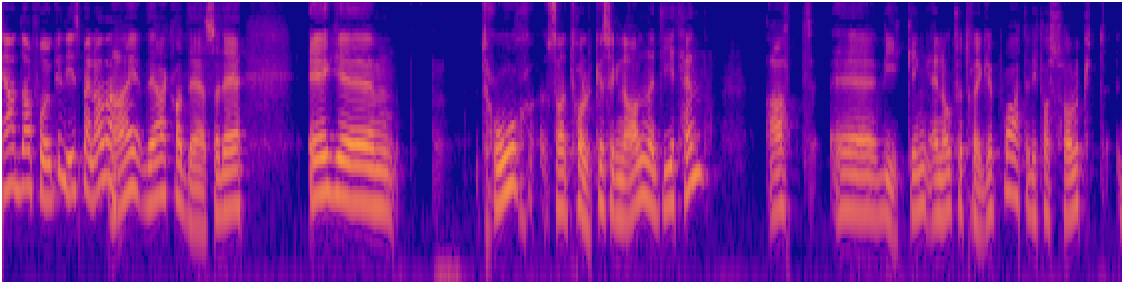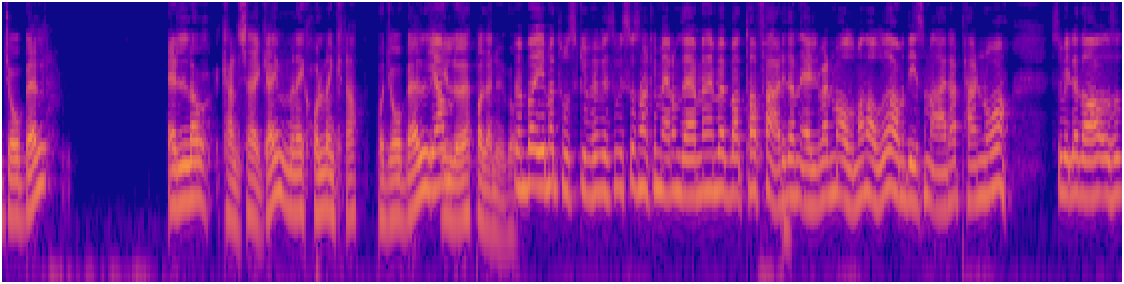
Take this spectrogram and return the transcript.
Ja, da får jo ikke de spille, da. Nei, det er akkurat det. Så det Jeg eh, tror, så jeg tolker signalene dit hen, at eh, Viking er nokså trygge på at de får solgt Joe Bell. Eller kanskje Heggheim, men jeg holder en knapp på Joe Bell Ja. i løpet av denne uka. Men bare Gi meg to sekunder, vi skal, vi skal snakke mer om det. Men jeg vil bare ta ferdig den elveren med alle mann alle, da, med de som er her per nå. Så vil jeg da altså,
